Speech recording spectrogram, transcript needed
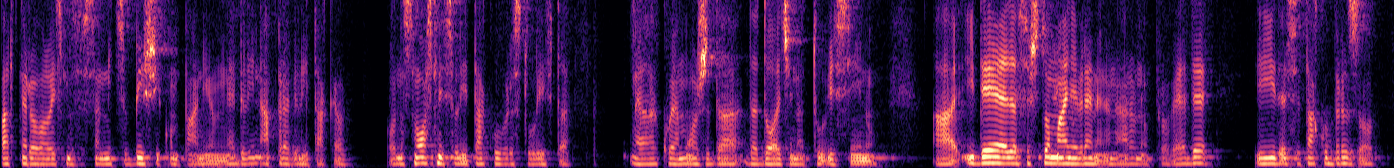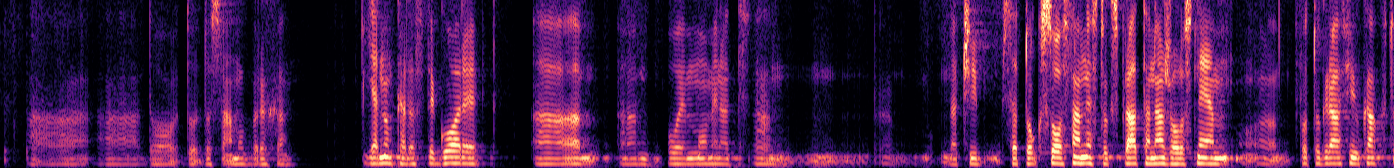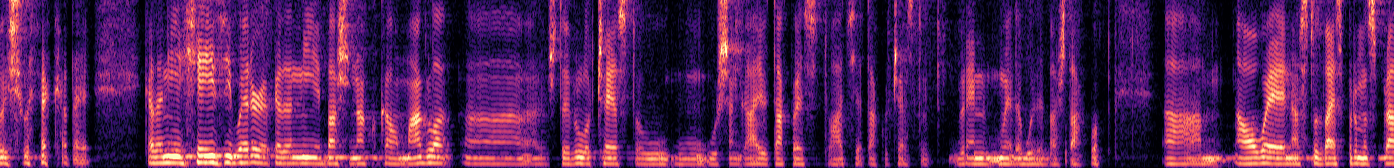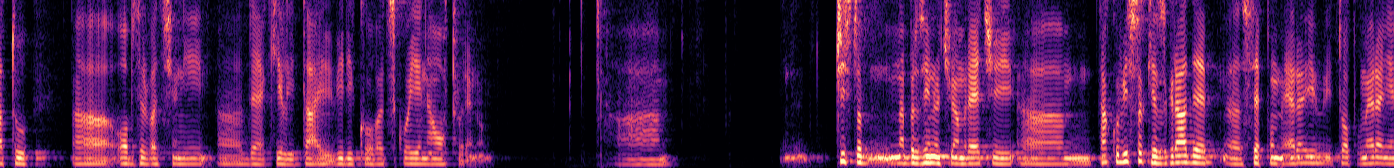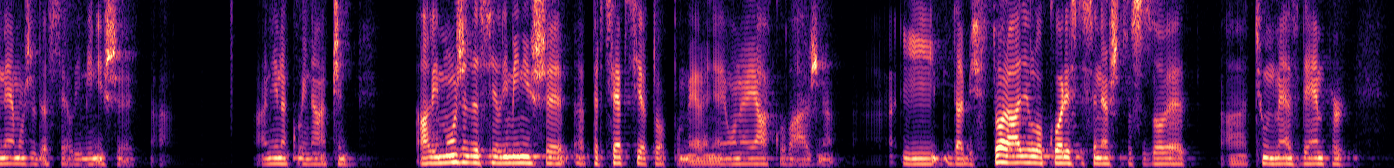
partnerovali smo se sa Mitsubishi kompanijom, ne bili napravili takav, odnosno osmislili takvu vrstu lifta a, koja može da, da dođe na tu visinu. A ideja je da se što manje vremena naravno provede i da se tako brzo a, a, do, do, do samog vrha. Jednom kada ste gore, um, um, ovo je moment, um, znači sa tog 118. sprata, nažalost, nemam fotografiju kako to izgleda kada je kada nije hazy weather, kada nije baš onako kao magla, što je vrlo često u, u, u Šangaju, takva je situacija, tako često vreme mu je da bude baš takvo. Um, a ovo je na 121. spratu uh, observacioni dek ili taj vidikovac koji je na otvorenom. Um, čisto na brzinu ću vam reći, um, tako visoke zgrade uh, se pomeraju i to pomeranje ne može da se eliminiše a ni na koji način. Ali može da se eliminiše percepcija tog pomeranja i ona je jako važna. I da bi se to radilo koristi se nešto što se zove uh, tune mass damper.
